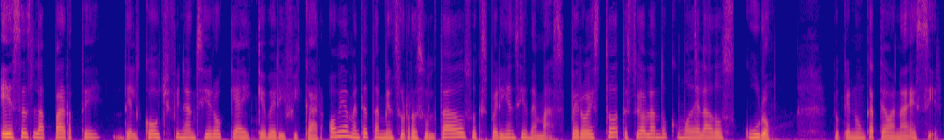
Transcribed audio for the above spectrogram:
esa es la parte del coach financiero que hay que verificar. Obviamente también sus resultados, su experiencia y demás, pero esto te estoy hablando como del lado oscuro, lo que nunca te van a decir.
